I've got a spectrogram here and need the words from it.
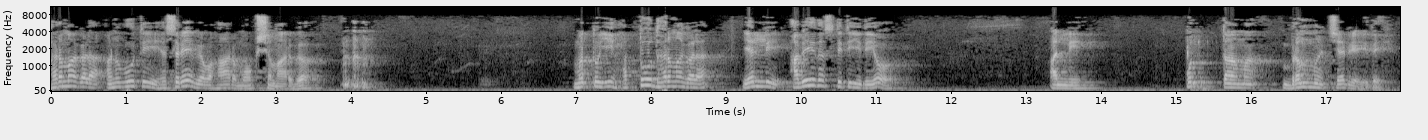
ಧರ್ಮಗಳ ಅನುಭೂತಿ ಹೆಸರೇ ವ್ಯವಹಾರ ಮೋಕ್ಷ ಮಾರ್ಗ. ಮತ್ತು ಈ ಹತ್ತು ಧರ್ಮಗಳ ಎಲ್ಲಿ ಅಭೇದ ಸ್ಥಿತಿ ಇದೆಯೋ ಅಲ್ಲಿ ಉತ್ತಮ ಬ್ರಹ್ಮಚರ್ಯ ಇದೆ.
